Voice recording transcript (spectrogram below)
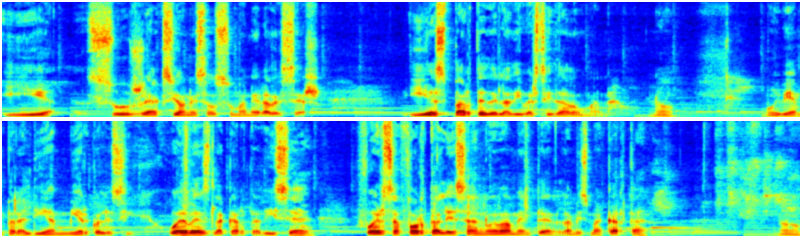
y sus reacciones o su manera de ser y es parte de la diversidad humana, ¿no? Muy bien, para el día miércoles y jueves la carta dice fuerza, fortaleza, nuevamente la misma carta, ¿no?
